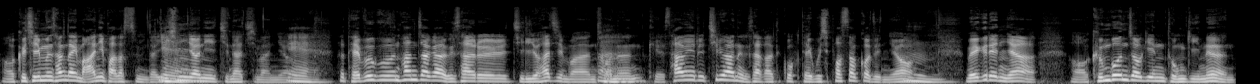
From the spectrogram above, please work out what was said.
어, 그 질문 상당히 많이 받았습니다. 예. 20년이 지났지만요. 예. 대부분 환자가 의사를 진료하지만 저는 그 사회를 치료하는 의사가 꼭 되고 싶었었거든요. 음, 왜 그랬냐? 어, 근본적인 동기는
